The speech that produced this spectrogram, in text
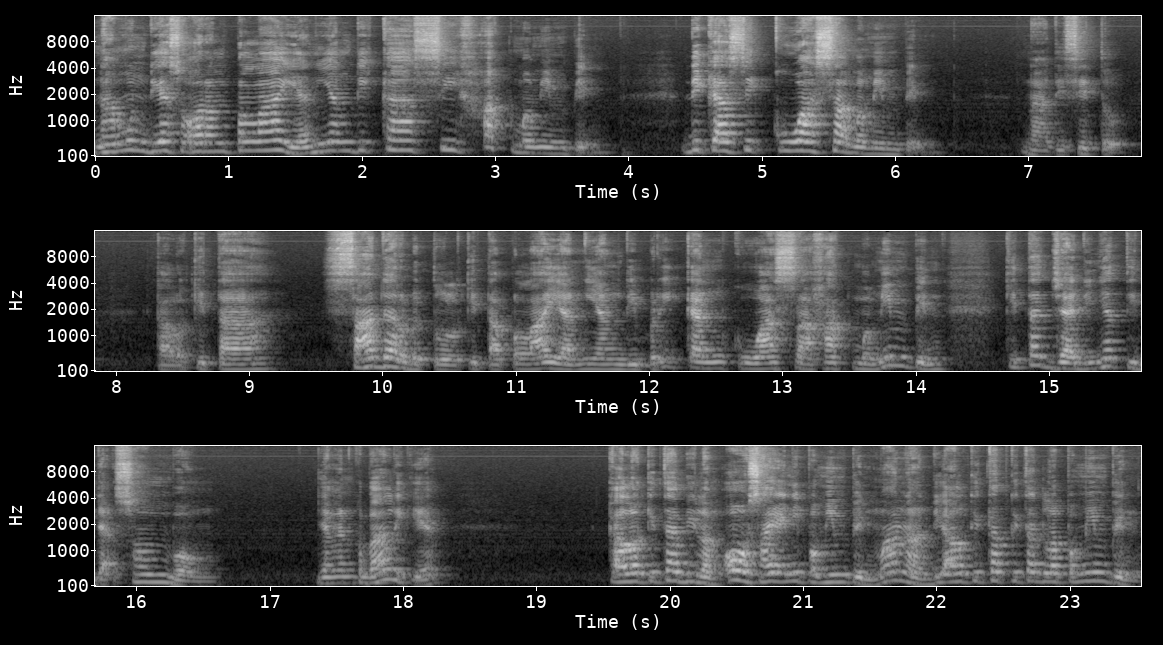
Namun dia seorang pelayan yang dikasih hak memimpin. Dikasih kuasa memimpin. Nah, di situ kalau kita sadar betul kita pelayan yang diberikan kuasa hak memimpin, kita jadinya tidak sombong. Jangan kebalik ya. Kalau kita bilang, "Oh, saya ini pemimpin." Mana? Di Alkitab kita adalah pemimpin.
